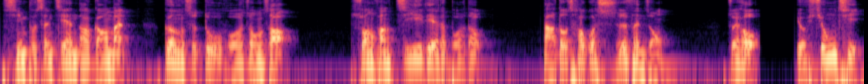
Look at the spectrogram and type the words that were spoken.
辛普森见到高曼，更是妒火中烧，双方激烈的搏斗，打斗超过十分钟，最后有凶器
